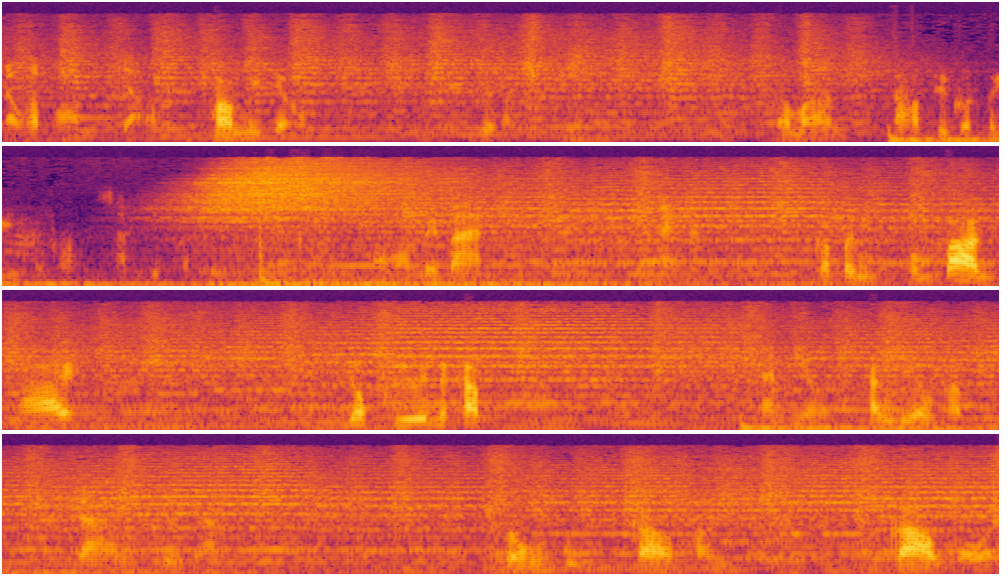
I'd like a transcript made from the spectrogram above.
เราก็พร้อมจะออกพร้อมที่จะออกอยู่มากี่ปีประมาณสามสิบกว่าปีนะครับสามสิบกว่าปีอ๋อเป็นบ้านยังไงครับก็เป็นผมบ้านไม้ยกพื้นนะครับชั้นเดียวนะครั้งเดียวครับ ได้เยียวยา สองหมื่นเก้าพันเก้าร้อย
